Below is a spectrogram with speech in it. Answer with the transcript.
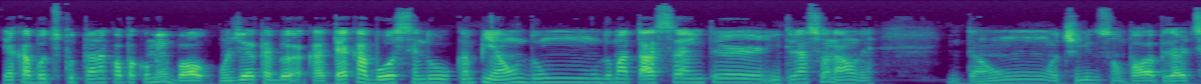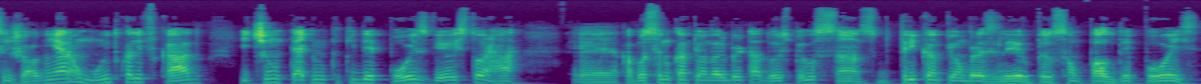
e acabou disputando a Copa Comebol, onde ele até acabou sendo campeão de, um, de uma taça inter, internacional, né? Então, o time do São Paulo, apesar de ser jovem, era muito qualificado e tinha um técnico que depois veio a estourar. É, acabou sendo campeão da Libertadores pelo Santos, tricampeão brasileiro pelo São Paulo depois,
